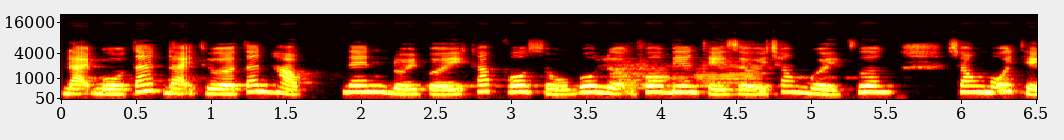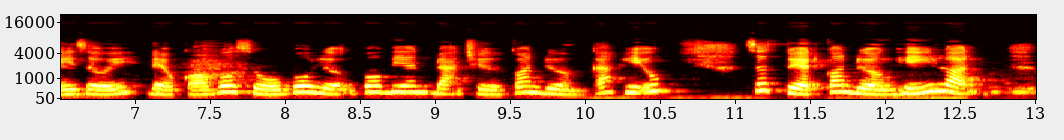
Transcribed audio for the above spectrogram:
Đại Bồ Tát Đại Thừa Tân học nên đối với khắp vô số vô lượng vô biên thế giới trong mười phương, trong mỗi thế giới đều có vô số vô lượng vô biên đoạn trừ con đường các hữu, dứt tuyệt con đường hí luận,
